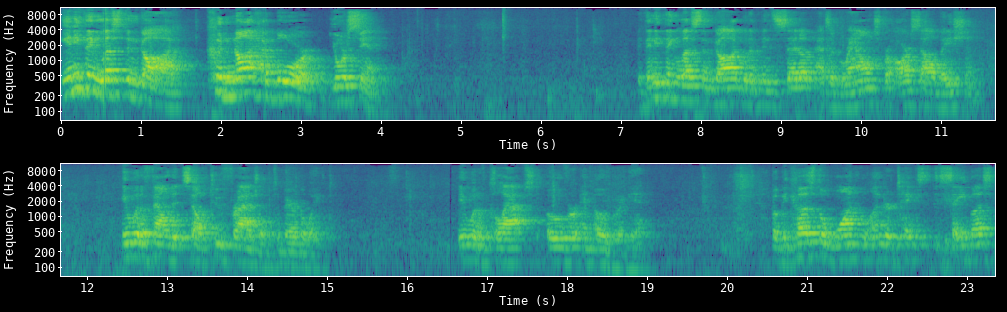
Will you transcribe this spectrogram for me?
Anything less than God could not have bore your sin. If anything less than God would have been set up as a grounds for our salvation, it would have found itself too fragile to bear the weight. It would have collapsed over and over again. But because the one who undertakes to save us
